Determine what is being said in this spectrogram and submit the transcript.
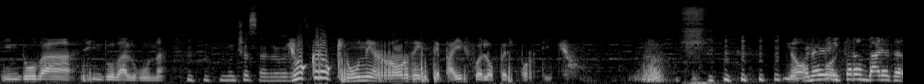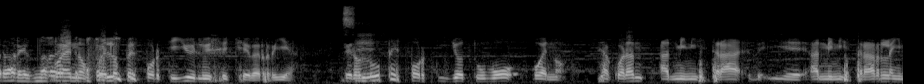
sin duda, sin duda alguna. Muchos saludos. Yo creo que un error de este país fue López Portillo. no, bueno, fueron varios errores, ¿no? Bueno, fue López Portillo y Luis Echeverría. Pero López Portillo tuvo, bueno, ¿se acuerdan? Administrar, eh, administrar la,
